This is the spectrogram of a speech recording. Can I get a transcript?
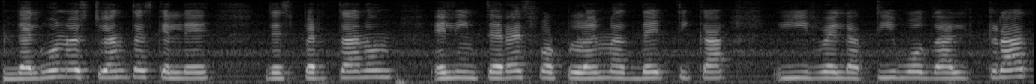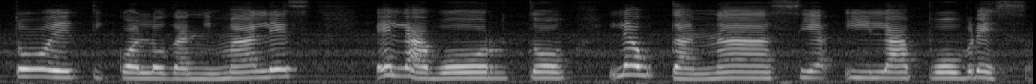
De algunos estudiantes que le despertaron el interés por problemas de ética y relativo al trato ético a los animales, el aborto, la eutanasia y la pobreza,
